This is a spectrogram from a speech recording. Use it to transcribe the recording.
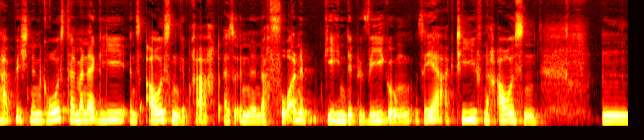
habe ich einen Großteil meiner Energie ins Außen gebracht, also in eine nach vorne gehende Bewegung, sehr aktiv nach außen. Mm.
